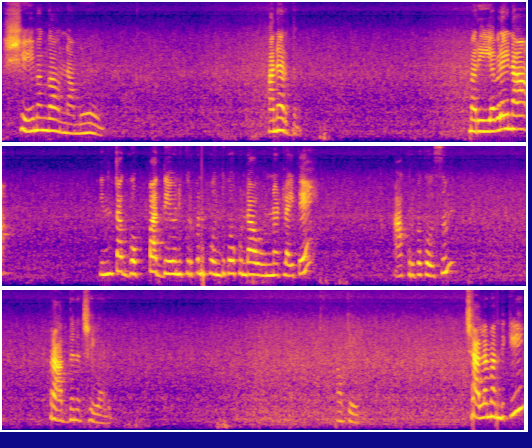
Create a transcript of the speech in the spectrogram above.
క్షేమంగా ఉన్నాము. అని అర్థం. మరి ఎవరైనా ఇంత గొప్ప దేవుని కృపను పొందుకోకుండా ఉన్నట్లయితే ఆ కృప కోసం ప్రార్థన చేయాలి. ఓకే. చాలామందికి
